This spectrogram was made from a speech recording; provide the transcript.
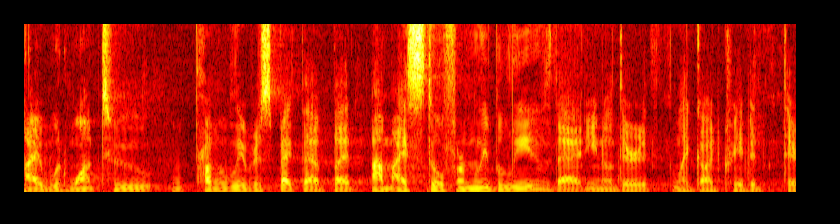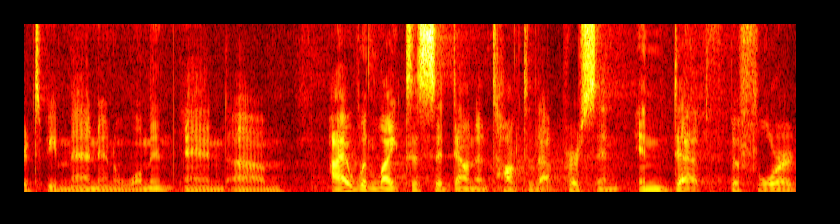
I would want to probably respect that. But um, I still firmly believe that you know, there like God created there to be man and a woman, and um, I would like to sit down and talk to that person in depth before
